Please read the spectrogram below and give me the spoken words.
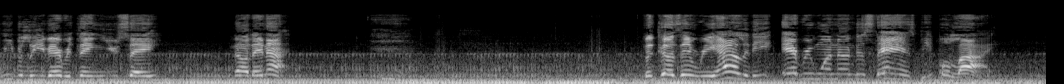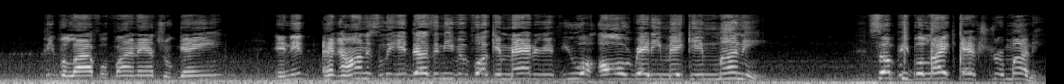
we believe everything you say." No, they're not. Because in reality, everyone understands people lie. People lie for financial gain. And it and honestly, it doesn't even fucking matter if you are already making money. Some people like extra money.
